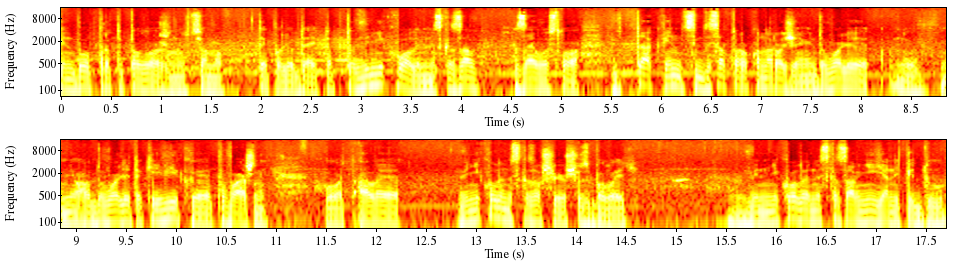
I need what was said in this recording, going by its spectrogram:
він був протиположний в цьому типу людей. Тобто він ніколи не сказав зайвого слова. Так, він 70-го року народження, він доволі, ну, в нього доволі такий вік е, поважний. От, але він ніколи не сказав, що його щось болить. Він ніколи не сказав ні, я не піду,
